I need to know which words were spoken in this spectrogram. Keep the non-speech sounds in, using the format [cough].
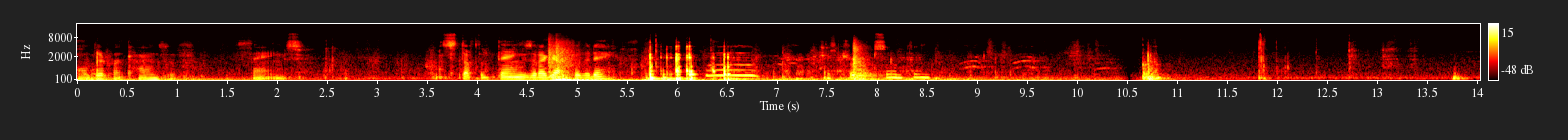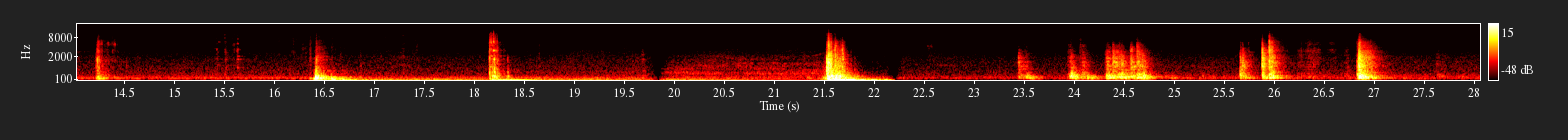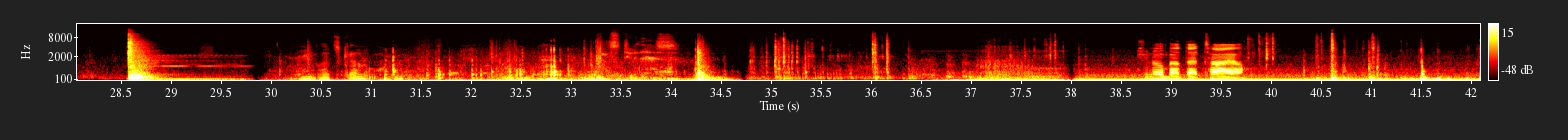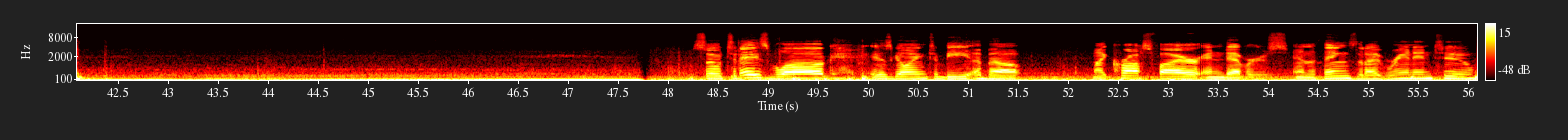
All different kinds of things. Stuff and things that I got for the day. Woo! Let's something. All right, let's go. Let's do this. What you know about that tile? So today's vlog is going to be about my crossfire endeavors and the things that I've ran into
